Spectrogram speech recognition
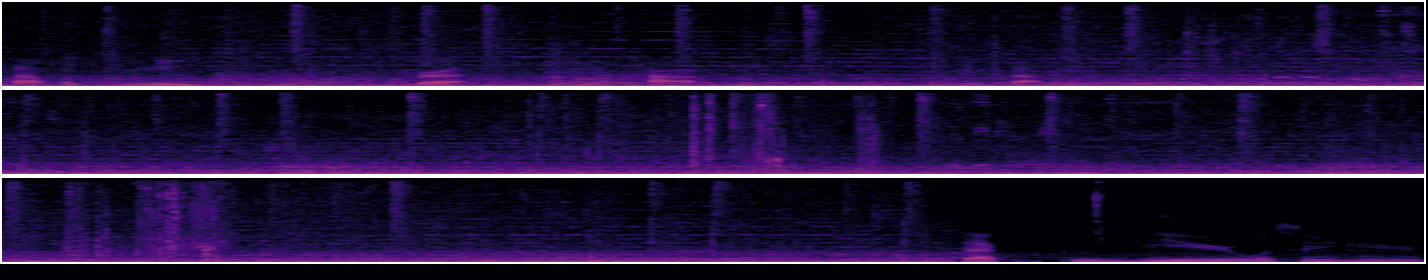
Stop with me? Bruh, I'm a cop. You stop me. Tactical gear, what's in here?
